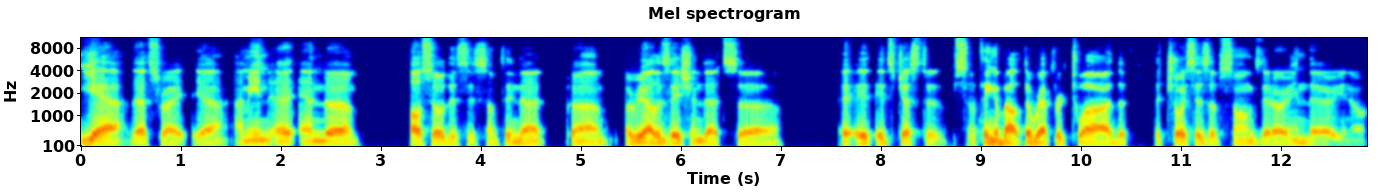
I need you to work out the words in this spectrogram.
Yeah, that's right. Yeah, I mean, uh, and uh, also this is something that um, a realization that's uh, it, it's just a, something about the repertoire, the the choices of songs that are in there. You know,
